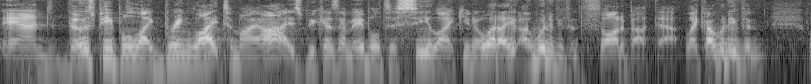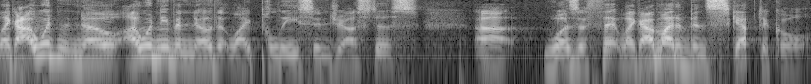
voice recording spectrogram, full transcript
And those people like bring light to my eyes because I'm able to see like, you know what, I, I wouldn't have even thought about that. Like I wouldn't even, like I wouldn't know, I wouldn't even know that like police injustice uh, was a thing. Like I might have been skeptical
